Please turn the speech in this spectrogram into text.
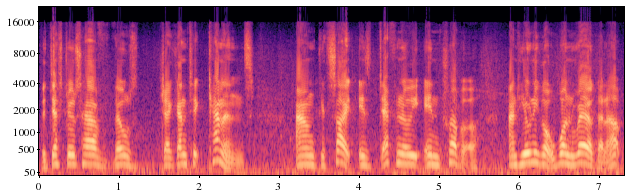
the Destros have those gigantic cannons. And Sight is definitely in trouble and he only got one railgun up,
